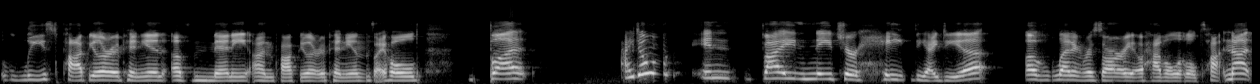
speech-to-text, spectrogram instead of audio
least popular opinion of many unpopular opinions I hold, but I don't in by nature hate the idea of letting Rosario have a little time, not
